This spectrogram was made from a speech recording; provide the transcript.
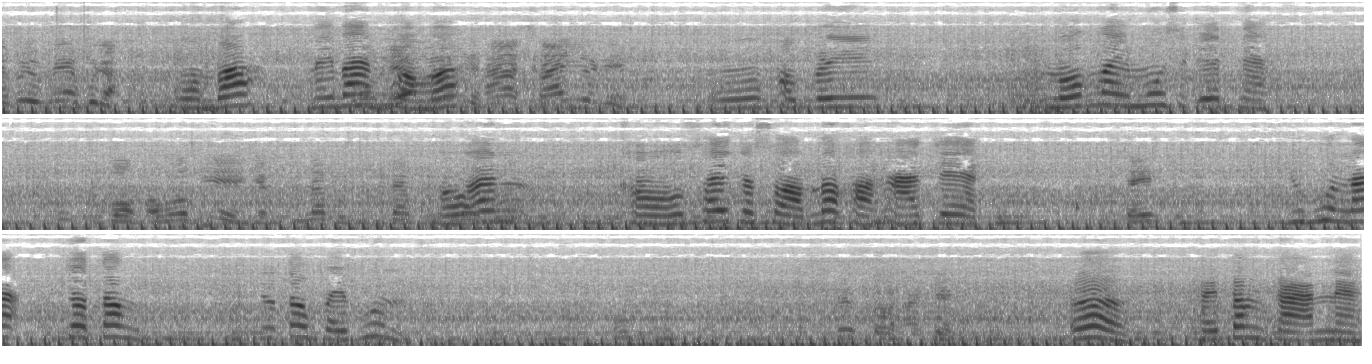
ดเนาะมีบ้านเฮียนี่บ้านสูบน้ำให้หนอกให้น้าส่วนเริ่มเลยให้หนอบ้านสูงบ่ท่วมใครเพื่อนแม่พูดอะท่วมบ่ในบ้านท่วมบ่หาซ้ายอยู่นี่เออเขาไปลกไว้หมู่สิบเอ็ดเนี่ยบอกเขาว่าพี่อยากรับรับเขาอันเขาใส่กระสอบแล้วเขาหาแจกเต้อยู่พุ่นละเจ้าต้องเจ้าต้องไปพุ่นแค่ตอนหาแขกเออใครต้องการเนี่ย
